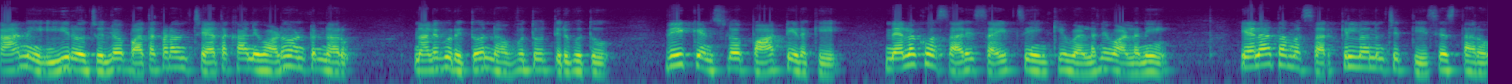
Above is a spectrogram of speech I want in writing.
కానీ ఈ రోజుల్లో బతకడం చేతకానివాడు అంటున్నారు. నలుగురితో నవ్వుతూ తిరుగుతూ వీకెండ్స్లో పార్టీలకి నెలకోసారి సైట్ సీయింగ్కి వెళ్ళని వాళ్ళని ఎలా తమ సర్కిల్లో నుంచి తీసేస్తారో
